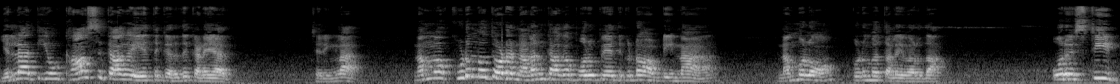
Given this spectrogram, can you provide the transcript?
எல்லாத்தையும் காசுக்காக ஏத்துக்கிறது கிடையாது. சரிங்களா? நம்ம குடும்பத்தோட நலனுக்காக பொறுப்பு ஏத்துக்கிட்டோம் அப்படின்னா நம்மளும் குடும்ப தலைவர் தான். ஒரு ஸ்ட்ரீட்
